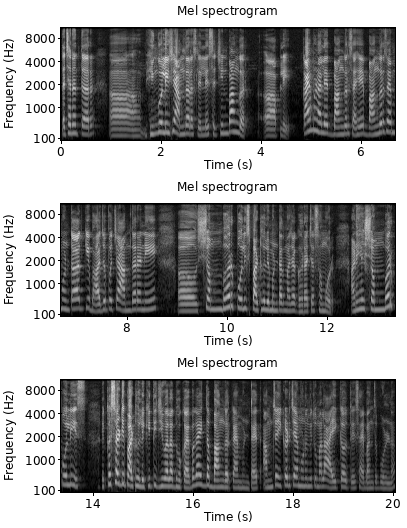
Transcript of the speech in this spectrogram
त्याच्यानंतर हिंगोलीचे आमदार असलेले सचिन बांगर आपले. काय म्हणालेत बांगर साहेब? बांगर साहेब म्हणतात की भाजपच्या आमदाराने शंभर पोलीस पाठवले म्हणतात माझ्या घराच्या समोर. आणि हे शंभर पोलीस कशासाठी पाठवले? किती जीवाला धोका आहे? बघा एकदा बांगर काय म्हणतायत. आमच्या इकडचे आहे म्हणून मी तुम्हाला ऐकवते साहेबांचं बोलणं.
